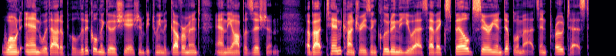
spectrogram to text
won't end without a political negotiation between the government and the opposition. About 10 countries, including the U.S., have expelled Syrian diplomats in protest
